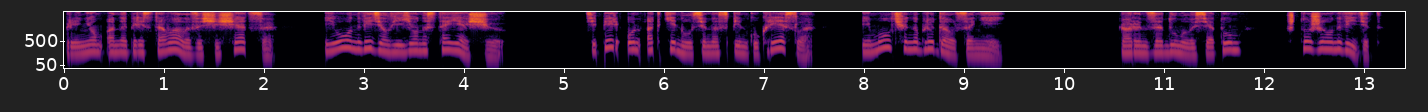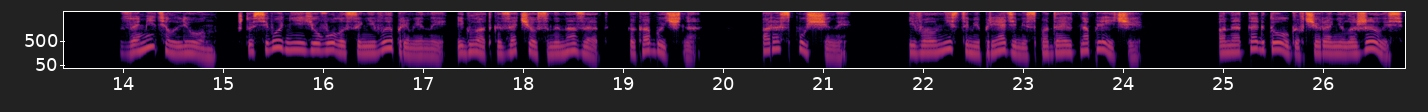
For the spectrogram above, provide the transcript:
При нем она переставала защищаться, и он видел ее настоящую. Теперь он откинулся на спинку кресла и молча наблюдал за ней. Карен задумалась о том, что же он видит. Заметил ли он, что сегодня ее волосы не выпрямлены и гладко зачесаны назад, как обычно, а распущены, и волнистыми прядями спадают на плечи. Она так долго вчера не ложилась,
